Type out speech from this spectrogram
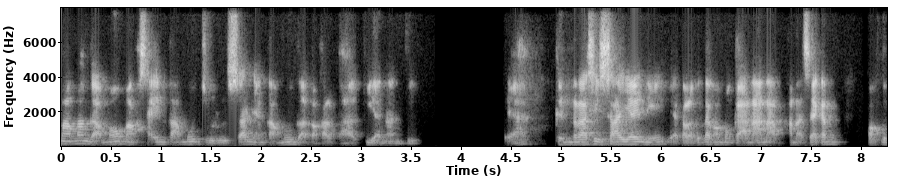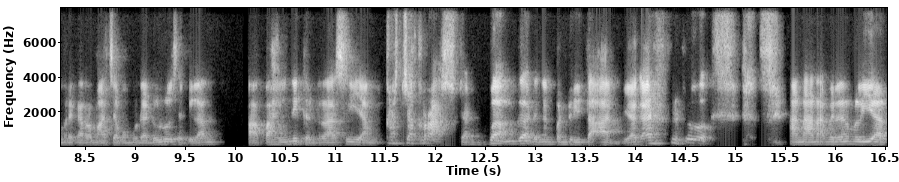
Mama nggak mau maksain kamu jurusan yang kamu nggak bakal bahagia nanti. Ya, generasi saya ini ya kalau kita ngomong ke anak-anak, anak saya kan waktu mereka remaja pemuda dulu saya bilang papa ini generasi yang kerja keras dan bangga dengan penderitaan, ya kan? Anak-anak milenial melihat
